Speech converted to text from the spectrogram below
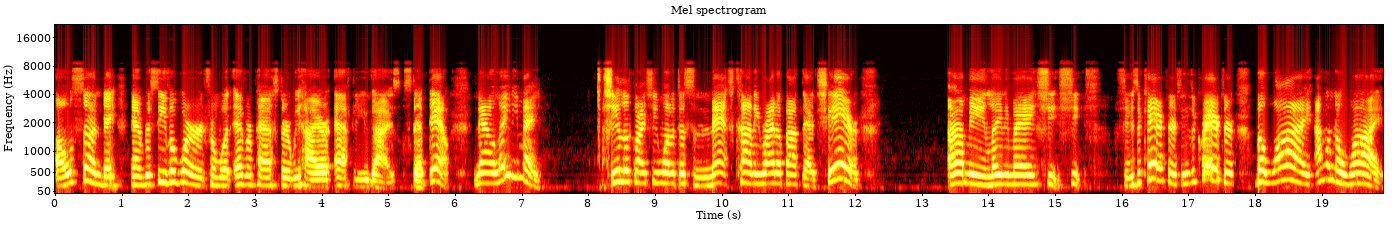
on Sunday and receive a word from whatever pastor we hire after you guys step down. Now, Lady Mae, she looked like she wanted to snatch Connie right up out that chair. I mean, Lady Mae, she she she's a character. She's a character. But why? I don't know why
